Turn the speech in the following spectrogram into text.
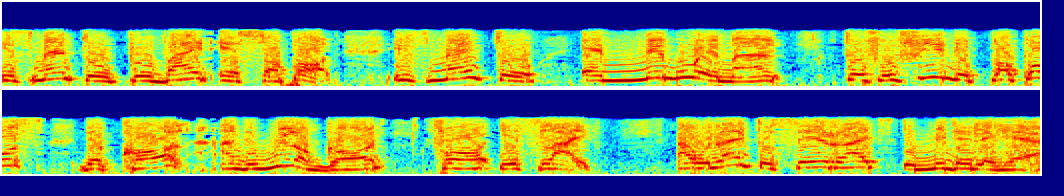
Is meant to provide a support. Is meant to enable a man to fulfill the purpose, the call, and the will of God for his life. I would like to say right immediately here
